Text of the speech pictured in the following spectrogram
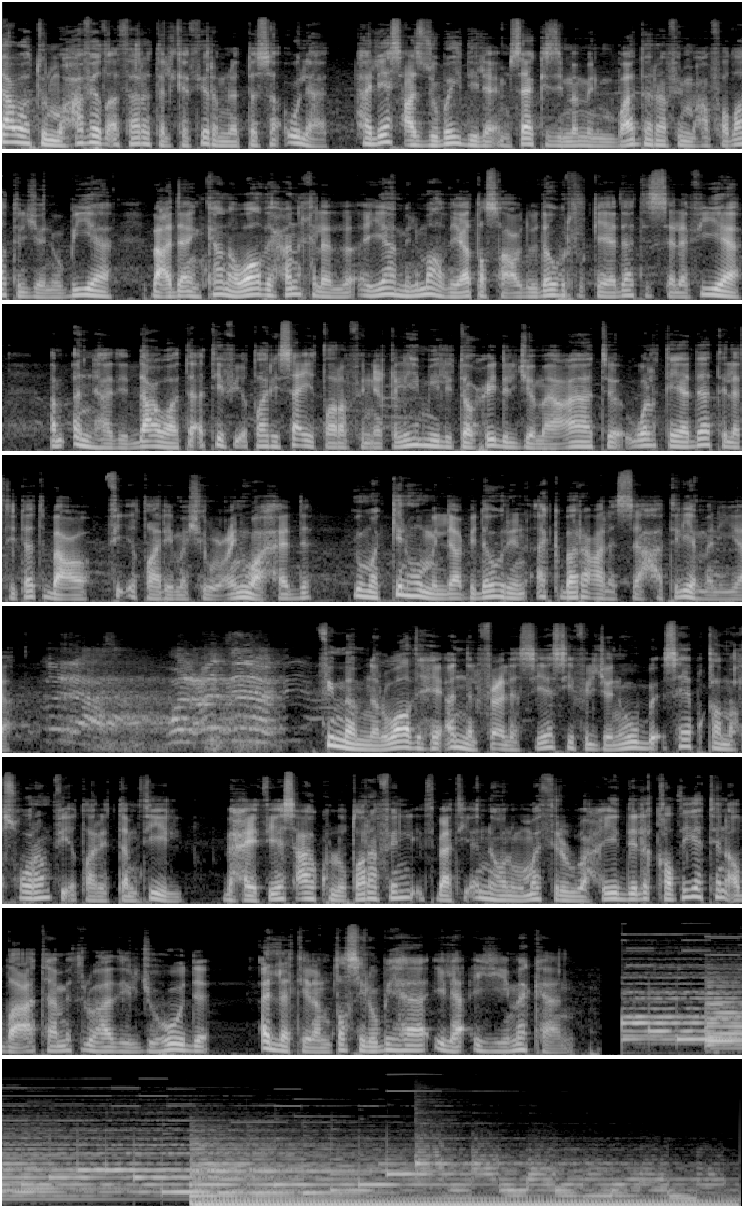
دعوة المحافظ أثارت الكثير من التساؤلات. هل يسعى الزبيدي لإمساك زمام المبادرة في المحافظات الجنوبية بعد أن كان واضحا خلال الأيام الماضية تصاعد دور القيادات السلفية أم أن هذه الدعوة تأتي في إطار سعي طرف إقليمي لتوحيد الجماعات والقيادات التي تتبعه في إطار مشروع واحد يمكنه من لعب دور أكبر على الساحة اليمنية؟ فيما من الواضح أن الفعل السياسي في الجنوب سيبقى محصورا في إطار التمثيل. بحيث يسعى كل طرف لإثبات أنه الممثل الوحيد لقضية أضاعتها مثل هذه الجهود التي لم تصل بها إلى أي مكان.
